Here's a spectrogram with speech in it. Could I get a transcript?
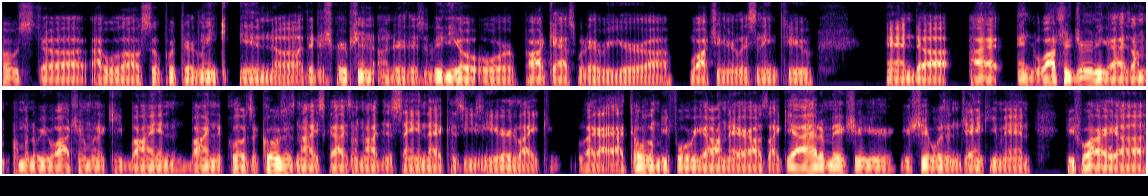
post uh I will also put their link in uh the description under this video or podcast, whatever you're uh watching or listening to. And uh I and watch your journey, guys. I'm I'm gonna be watching. I'm gonna keep buying buying the clothes. The clothes is nice, guys. I'm not just saying that because he's here. Like like I, I told him before we got on there, I was like, yeah, I had to make sure your your shit wasn't janky, man. Before I uh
